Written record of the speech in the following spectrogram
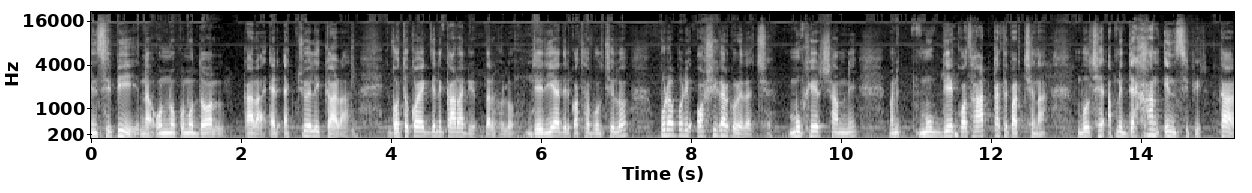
এনসিপি না অন্য কোনো দল? কারা? অ্যাকচুয়ালি কারা? গত কয়েকদিনে কারা গ্রেপ্তার হলো? যে রিয়াদের কথা বলছিল, পুরোপুরি অস্বীকার করে যাচ্ছে। মুখের সামনে মানে মুখ দিয়ে কথা আটকাতে পারছে না। বলছে, আপনি দেখান এনসিপির। কার?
